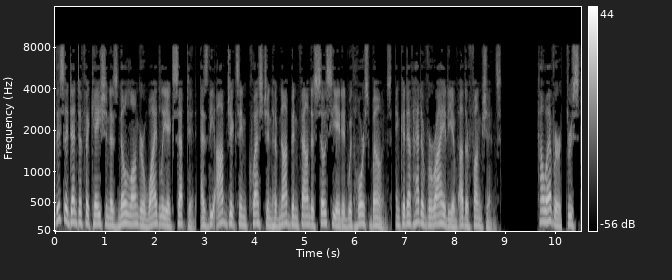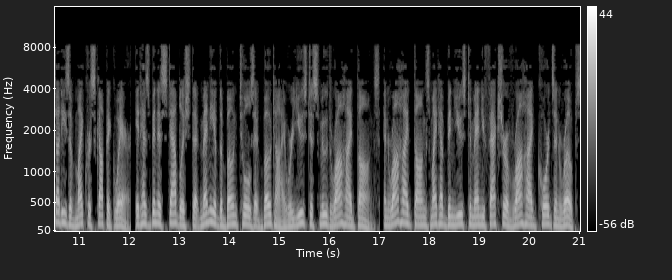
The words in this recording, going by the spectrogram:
This identification is no longer widely accepted, as the objects in question have not been found associated with horse bones, and could have had a variety of other functions. However, through studies of microscopic wear, it has been established that many of the bone tools at Botai were used to smooth rawhide thongs, and rawhide thongs might have been used to manufacture of rawhide cords and ropes,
